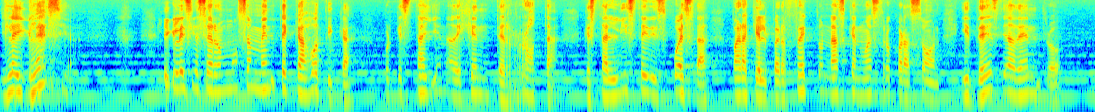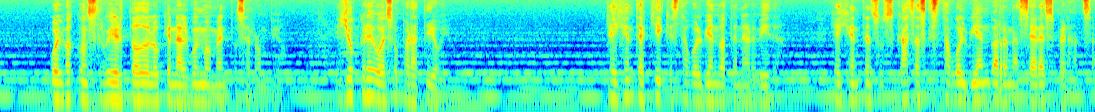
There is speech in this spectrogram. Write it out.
Y la iglesia, la iglesia es hermosamente caótica porque está llena de gente rota que está lista y dispuesta para que el perfecto nazca en nuestro corazón y desde adentro vuelva a construir todo lo que en algún momento se rompió. Y yo creo eso para ti hoy que hay gente aquí que está volviendo a tener vida, que hay gente en sus casas que está volviendo a renacer esperanza.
